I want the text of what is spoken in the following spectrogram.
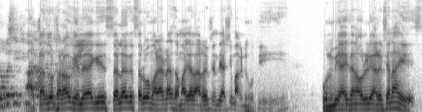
OBC ची आता जो ठराव केलेला आहे की सलग सर्व मराठा समाजाला आरक्षण द्या अशी मागणी होती. कुणबी आहे त्यांना ऑलरेडी आरक्षण आहेच.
